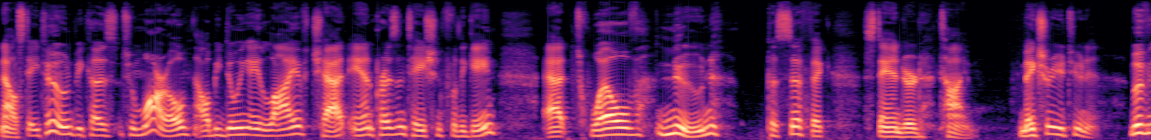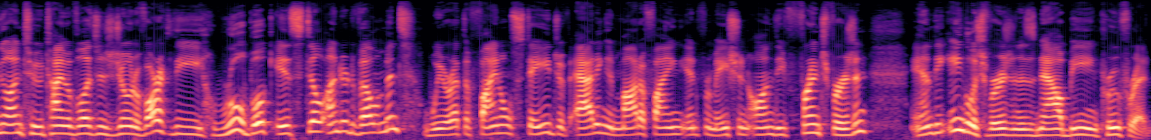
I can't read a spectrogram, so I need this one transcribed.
Now stay tuned because tomorrow I'll be doing a live chat and presentation for the game at 12 noon Pacific Standard Time. Make sure you tune in. Moving on to Time of Legends Joan of Arc, the rule book is still under development. We are at the final stage of adding and modifying information on the French version, and the English version is now being proofread.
